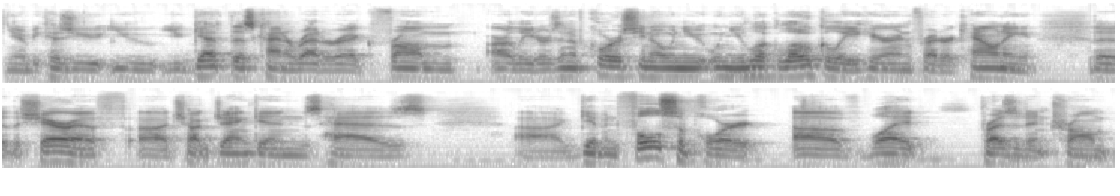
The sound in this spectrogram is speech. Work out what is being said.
you know, because you you you get this kind of rhetoric from our leaders, and of course, you know, when you when you look locally here in Frederick County, the the sheriff uh, Chuck Jenkins has uh, given full support of what President Trump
